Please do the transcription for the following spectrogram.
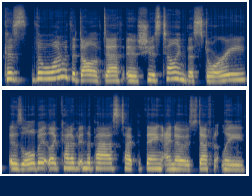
Because the one with the doll of death is she was telling the story is a little bit like kind of in the past type of thing. I know it's definitely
